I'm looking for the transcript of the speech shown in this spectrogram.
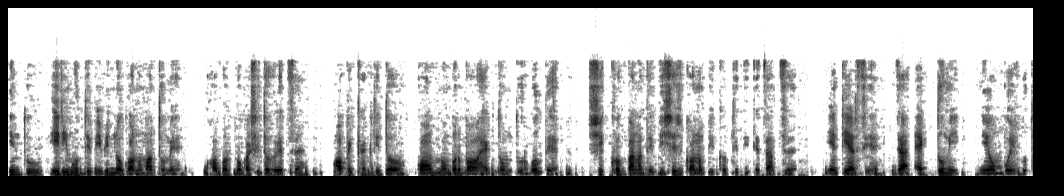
কিন্তু এরই মধ্যে বিভিন্ন গণমাধ্যমে খবর প্রকাশিত হয়েছে অপেক্ষাকৃত কম নম্বর পাওয়া একদম দুর্বলদের শিক্ষক বানাতে বিশেষ গণবিজ্ঞপ্তি দিতে চাচ্ছে এনটিআরসিএ, যা একদমই নিয়ম বহির্ভূত।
